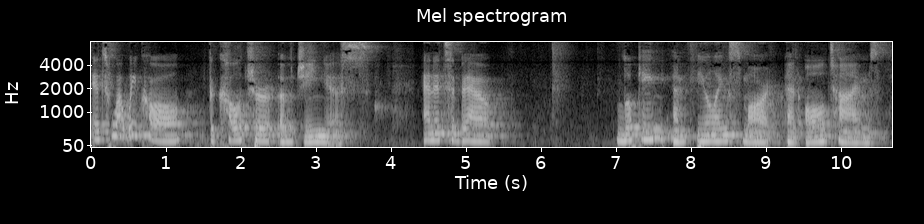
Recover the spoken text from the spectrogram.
It's what we call the culture of genius. And it's about looking and feeling smart at all times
